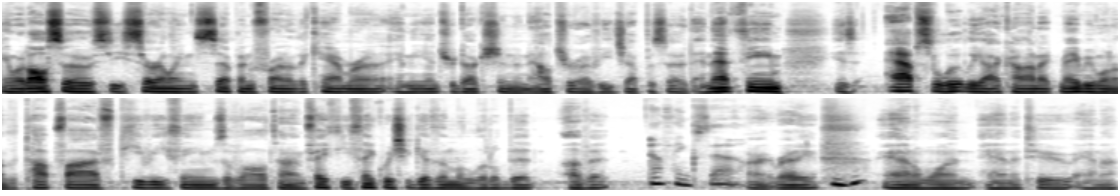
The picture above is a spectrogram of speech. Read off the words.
and would also see Serling step in front of the camera in the introduction and outro of each episode. And that theme is absolutely iconic, maybe one of the top five TV themes of all time. Faith, do you think we should give them a little bit of it? I think so. All right, ready? And a one, and a two, and a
